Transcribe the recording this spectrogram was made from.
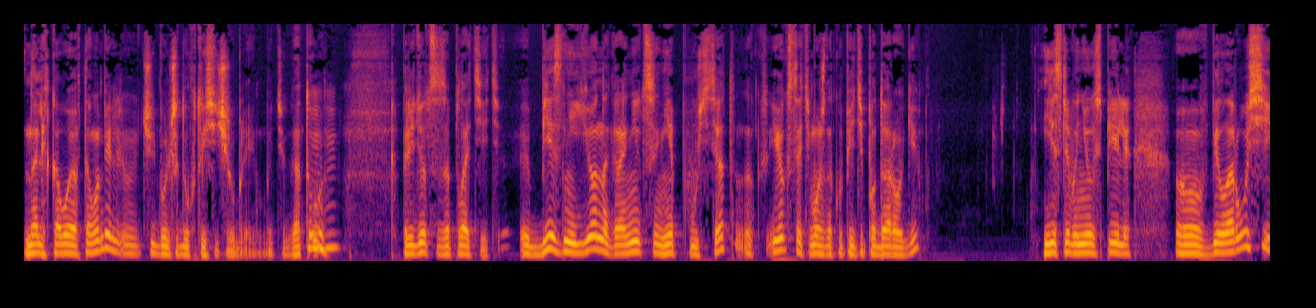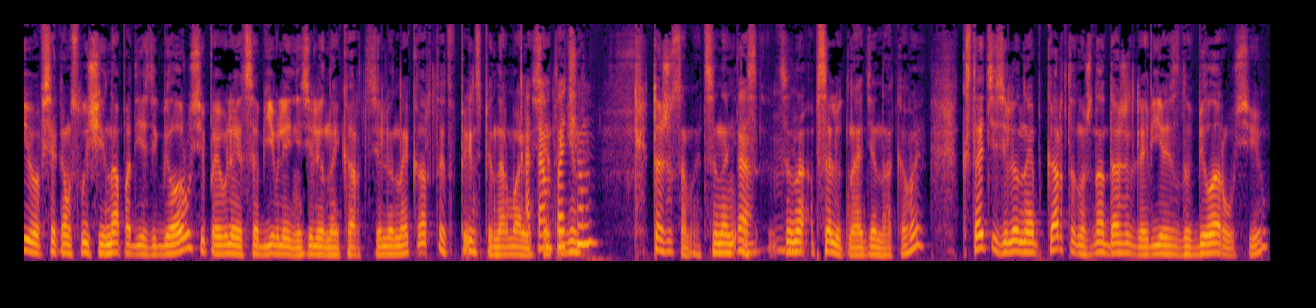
на легковой автомобиль чуть больше 2000 рублей. Будьте готовы. Угу. Придется заплатить. Без нее на границе не пустят. Ее, кстати, можно купить и по дороге. Если вы не успели э, в Беларуси, во всяком случае, на подъезде к Беларуси появляется объявление зеленой карты. Зеленая карта это, в принципе, нормально. А там почем? Та же самая. Цена, да. цена абсолютно одинаковая. Кстати, зеленая карта нужна даже для въезда в Белоруссию.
